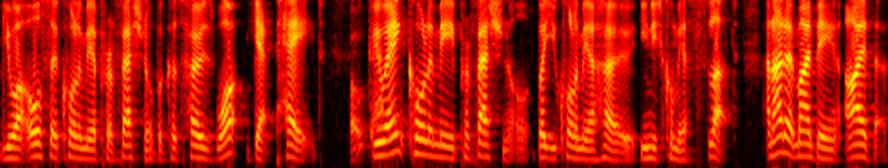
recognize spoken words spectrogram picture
you are also calling me a professional because hoes what? Get paid. If you ain't calling me professional, but you calling me a hoe, you need to call me a slut. And I don't mind being either.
